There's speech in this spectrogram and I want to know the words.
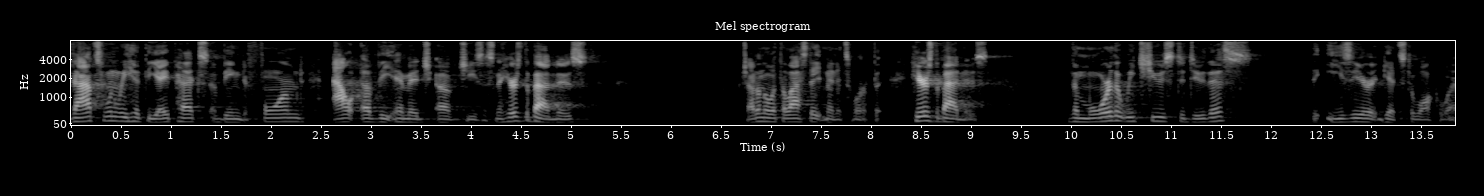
that's when we hit the apex of being deformed out of the image of Jesus. Now, here's the bad news, which I don't know what the last eight minutes were, but here's the bad news. The more that we choose to do this, the easier it gets to walk away.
